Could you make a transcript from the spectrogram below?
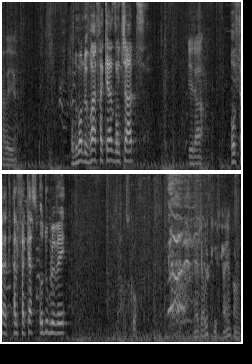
Merveilleux. On demande le vrai Alphacas dans le chat. Il est là. Alpha- Alphacas OW. Au secours. Ah, J'avoue que tu lui fais rien quand même.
